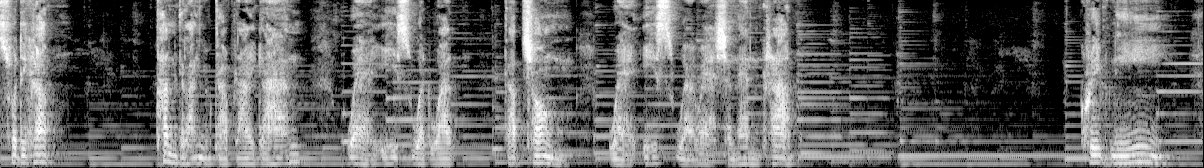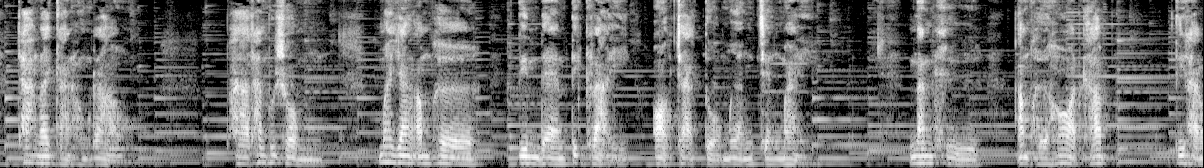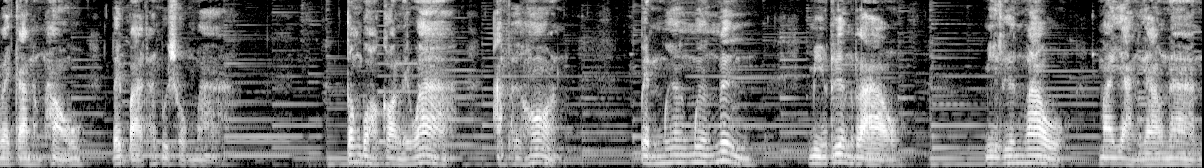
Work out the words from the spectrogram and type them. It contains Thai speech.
สวัสดีครับ ท่านกำลังอยู่กับรายการ Where is What What กับช่อง Where is Where Where Channel ครับ คลิปนี้ทางรายการของเรา พาท่านผู้ชมมายังอำเภอดินแดนติไกรออกจากตัวเมืองเชียงใหม่ นั่นคืออำเภอฮอดครับ ที่ทางรายการของเราได้พาท่านผู้ชมมา ต้องบอกก่อนเลยว่าอำเภอฮอด เป็นเมืองเมืองหนึ่ง มีเรื่องราว มีเรื่องเล่ามาอย่างยาวนาน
